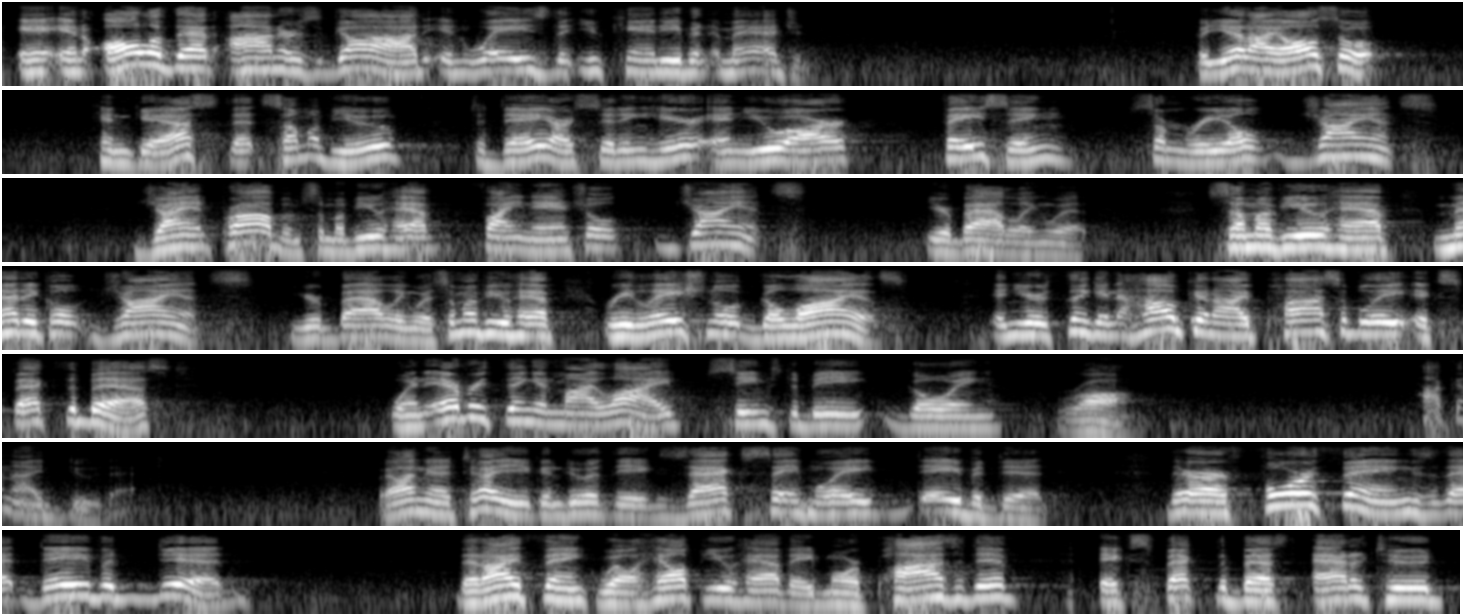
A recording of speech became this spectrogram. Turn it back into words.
And, all of that honors God in ways that you can't even imagine. But yet, I also can guess that some of you today are sitting here and you are facing some real giants, giant problems. Some of you have financial giants you're battling with. Some of you have medical giants you're battling with. Some of you have relational Goliaths. And you're thinking, how can I possibly expect the best when everything in my life seems to be going wrong? How can I do that? Well, I'm going to tell you, you can do it the exact same way David did. There are four things that David did that I think will help you have a more positive, expect the best attitude,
